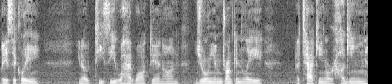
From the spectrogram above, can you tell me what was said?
Basically, you know, TC had walked in on Julian drunkenly attacking or hugging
